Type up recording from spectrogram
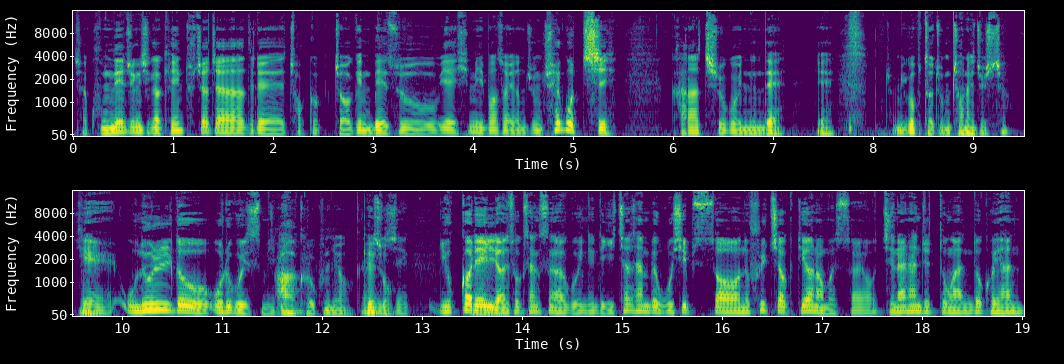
자, 국내 증시가 개인 투자자들의 적극적인 매수에 힘입어서 연중 최고치 갈아치우고 있는데, 예. 좀 이것부터 좀 전해주시죠. 예, 오늘도 오르고 있습니다. 아 그렇군요. 계속 이제 6거래일 음. 연속 상승하고 있는데 2,350선을 훌쩍 뛰어넘었어요. 지난 한 주 동안도 거의 한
